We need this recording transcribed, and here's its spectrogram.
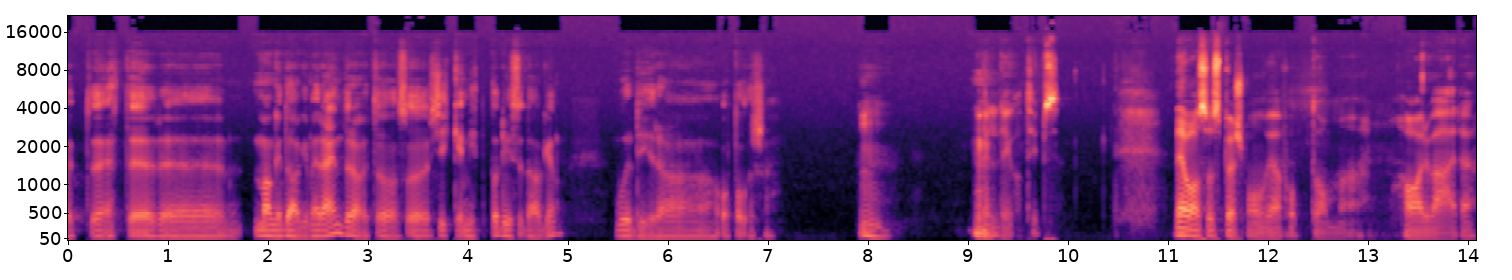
ut etter eh, mange dager med regn. Dra ut og kikke midt på lyse dagen hvor dyra oppholder seg. Mm. Veldig godt tips. Det var også spørsmål vi har fått om uh, har været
